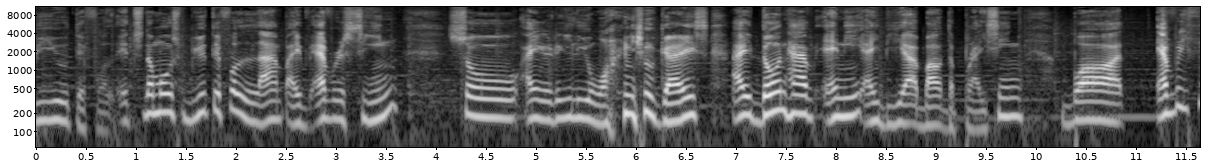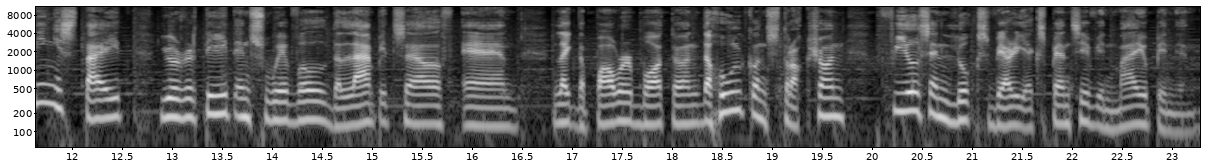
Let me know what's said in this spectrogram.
beautiful. It's the most beautiful lamp I've ever seen. So I really warn you guys, I don't have any idea about the pricing, but everything is tight. You rotate and swivel the lamp itself and like the power button, the whole construction feels and looks very expensive in my opinion.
